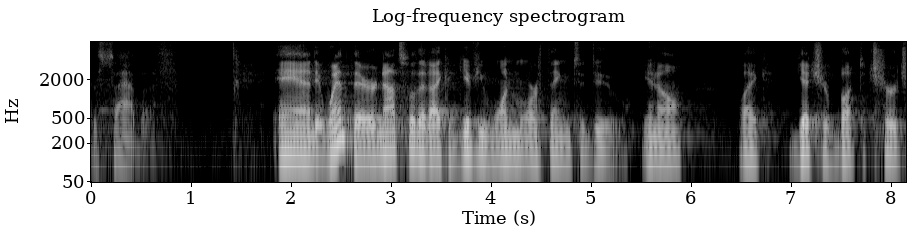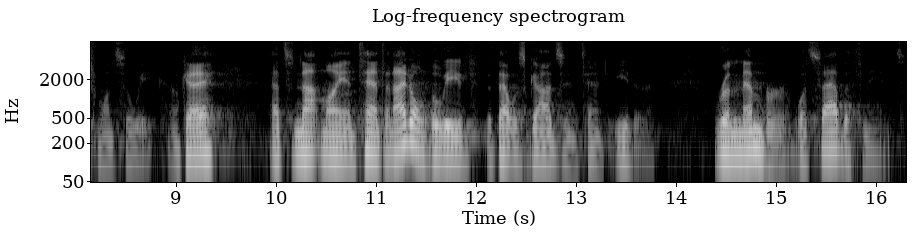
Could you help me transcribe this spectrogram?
the Sabbath. And it went there not so that I could give you one more thing to do, you know, like get your butt to church once a week, okay? That's not my intent. And I don't believe that that was God's intent either remember what Sabbath means.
